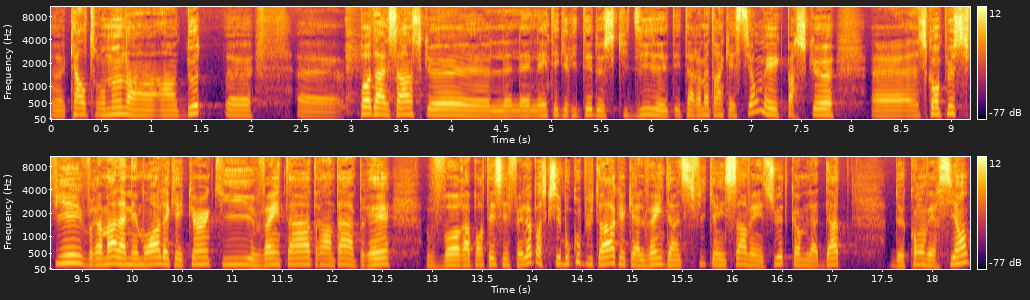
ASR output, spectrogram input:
euh, Carl Truman, en, doutent, euh, pas dans le sens que l'intégrité de ce qu'il dit est à remettre en question, mais parce que ce qu'on peut se fier vraiment à la mémoire de quelqu'un qui, 20 ans, 30 ans après, va rapporter ces faits-là, parce que c'est beaucoup plus tard que Calvin identifie 1528 comme la date de conversion.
